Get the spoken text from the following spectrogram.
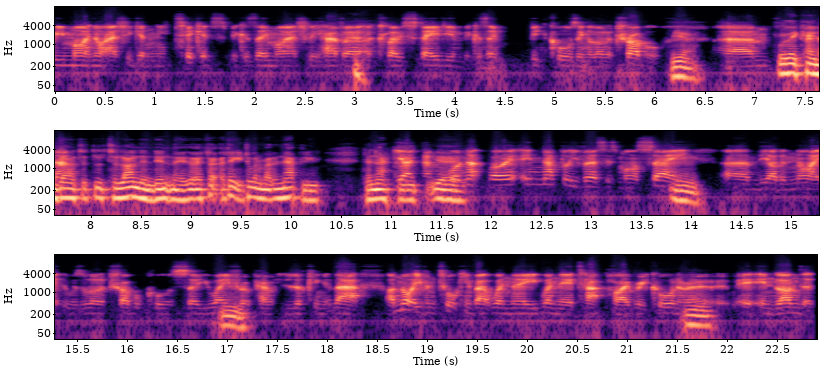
we might not actually get any tickets because they might actually have a, a closed stadium because they've been causing a lot of trouble. Yeah. Um, Well, they came that- down to to London, didn't they? I think I think you're talking about the Napoli, the Napoli. yeah, Yeah. Well, Na- well, in Napoli versus Marseille Mm. um, the other night, there was a lot of trouble caused. So UEFA Mm. apparently looking at that. I'm not even talking about when they when they attacked Highbury Corner Mm. uh, in London.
